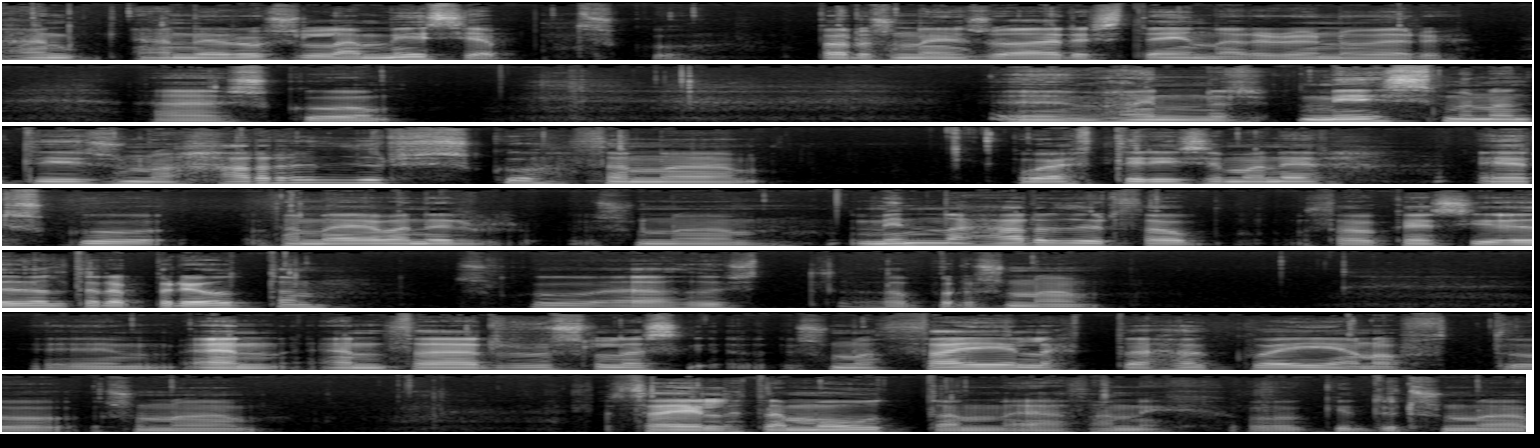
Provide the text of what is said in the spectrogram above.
hann, er rosalega misjafn, sko, bara svona eins og aðri steinar er raun og veru. Er sko, um, hann er mismunandi svona harður, sko, þannig að, og eftir því sem hann er, er sko, þannig að ef hann er svona minna harður þá, þá kannski auðveldar að brjóta hann, sko, eða þú veist, þá bara svona, um, en, en það er svona þægilegt að högva í hann oft og svona, þægilegt að móta hann eða þannig og getur svona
